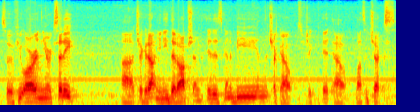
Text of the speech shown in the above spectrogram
So if you are in New York City, uh, check it out and you need that option. It is going to be in the checkout. So check it out. Lots of checks.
